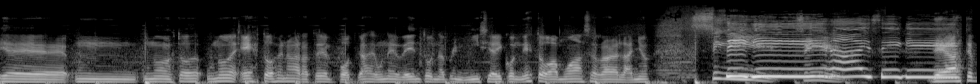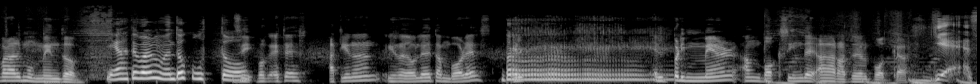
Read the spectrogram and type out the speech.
eh, un- uno, de estos, uno de estos en Agarrate del podcast, de un evento, una primicia, y con esto vamos a cerrar el año. Sí, ¡Sigui! sí. ¡Ay, Sigui! Llegaste para el momento. Llegaste por el momento justo. Sí, porque este es, atiendan y redoble de tambores. El, el primer unboxing de Agarrate del podcast. Yes.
